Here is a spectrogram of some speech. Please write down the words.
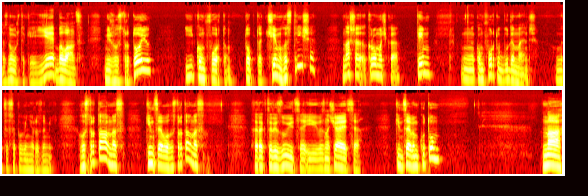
знову ж таки, є баланс між гостротою і комфортом. Тобто, чим гостріше наша кромочка, тим комфорту буде менше. Ми це все повинні розуміти. Гострота в нас, кінцева гострота в нас характеризується і визначається кінцевим кутом на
